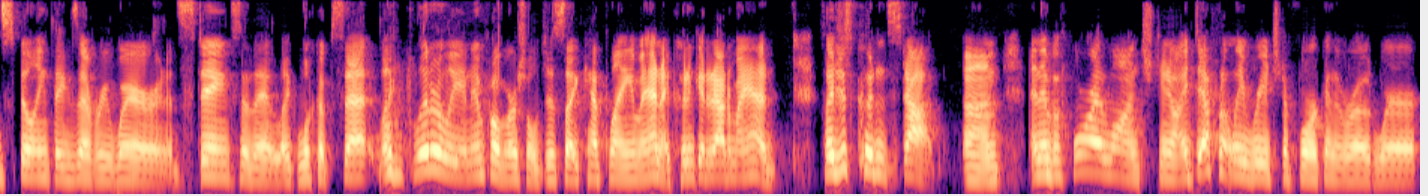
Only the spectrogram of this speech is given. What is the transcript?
spilling things everywhere and it stinks and they like look upset. Like literally an infomercial just like kept playing in my head i couldn't get it out of my head. So i just couldn't stop. Um, and then before i launched you know i definitely reached a fork in the road where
